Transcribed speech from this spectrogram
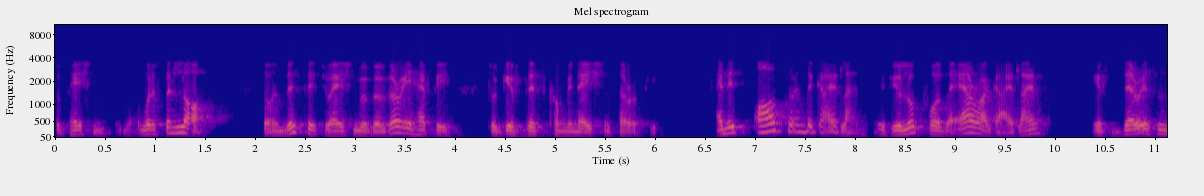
The patient would have been lost. So in this situation, we were very happy to give this combination therapy. And it's also in the guidelines. If you look for the EHRA guidelines, if there is a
